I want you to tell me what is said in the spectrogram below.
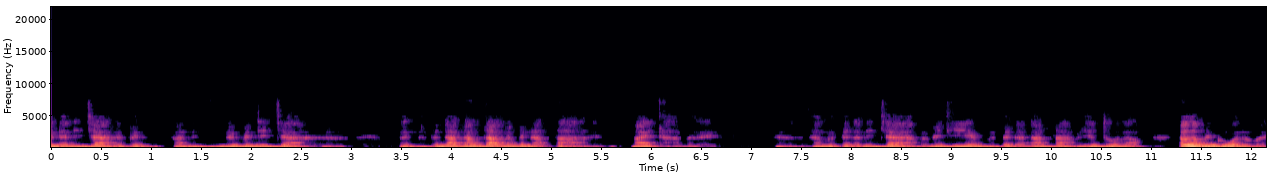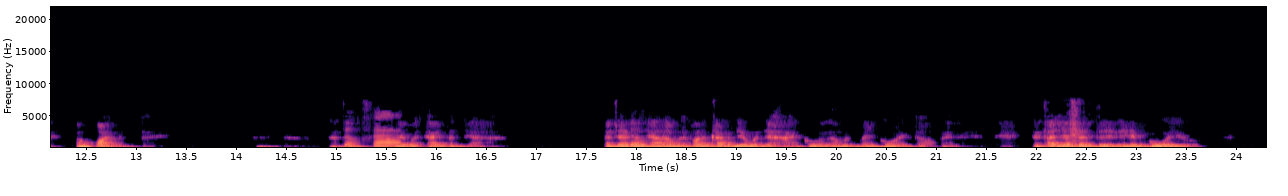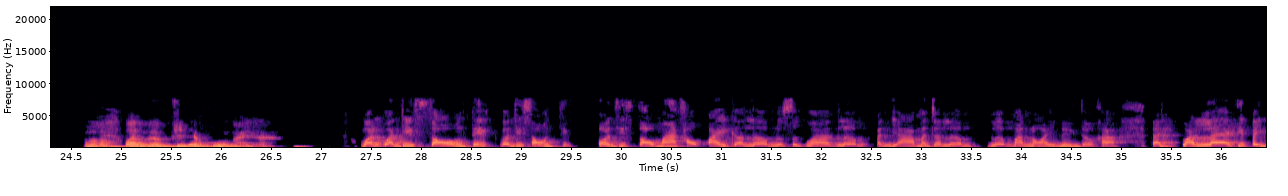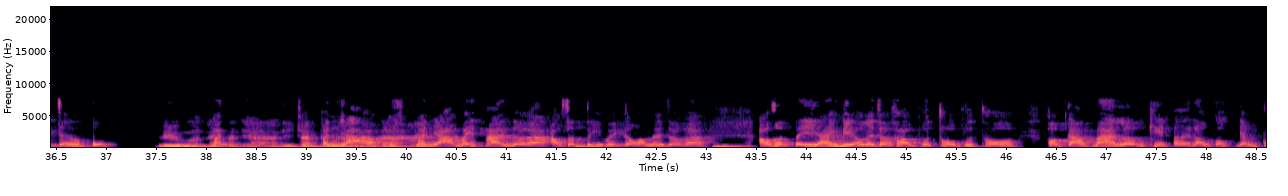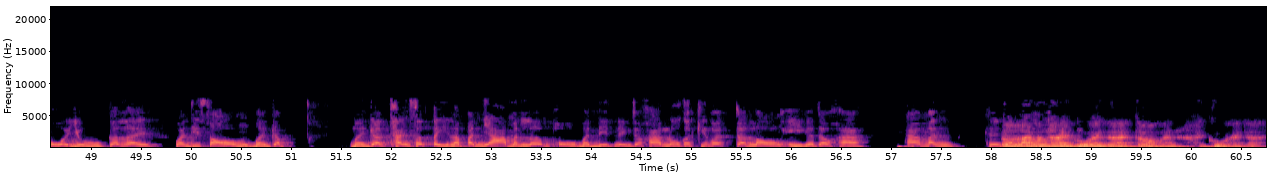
เป็นอนิจจาหรือเป็นหรือเป็นนิจจาเป็นเป็นนานัตตาหรือเป็นอัตตาไล่ถามไปเลยถ้ามันเป็นอนิจจา มันไม่เที่ยงมันเป็นอนัตตาไม่ใช่ตัวเราถ้าเราไม่กลัวเราไปก็ปล่อยมันไปเจ้าค่ะเรียกว่าใช้ปัญญาถ้าใช้ปัญญาแล้วมันพอครั้งเดียวมันจะหายกลัวแล้วมันไม่กลัวอีกต่อไปเลย แต่ถ้าใช้สตินี่ยังกลัวอยู่พอพอเริ่มคิดจะกลัวใหม่ละวันวันที่สองที่วันที่สองที่ ตอนที่สองมาเข้าไปก็เริ่มรู้สึกว่าเริ่มปัญญามันจะเริ่มเริ่มมาหน่อยนึงเจ้าค่ะ แต่วันแรกที่ไปเจอปุ๊บลืมหมดเลยปัญญาอันนี้จังปัญญาปัญญาไม่ทันเจ้าค่ะเอาสติไว้ก่อนเลยเจ้าค่ะ เอาสติอย่างเดียวเลยเจ้าค่ะพุทโธพุทโธ พอกลับมาเริ่มคิด เอ้ยเราก็ยังกลัวอยู่ก็เลยวันที่สองเหมือนกับเหมือนกับทั้งสติและปัญญามันเริ่มโผล่มานิดนึงเจ้าค่ะ ลูกก็คิดว่าจะลองอีกอะเจ้าค่ะ ถ้ามัน คือต้องให้มันหายกลัวให้ได้ ต้องให้มันหายกลัวให้ได้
